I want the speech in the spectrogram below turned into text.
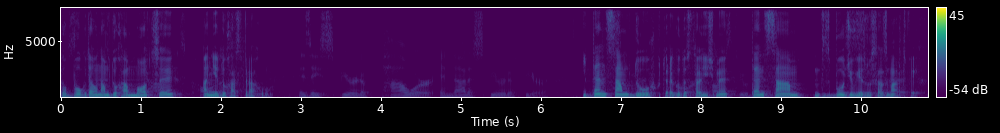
Bo Bóg dał nam ducha mocy, a nie ducha strachu. I ten sam duch, którego dostaliśmy, ten sam wzbudził Jezusa z martwych.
